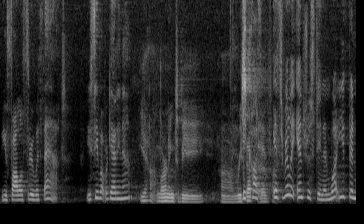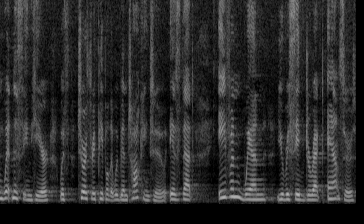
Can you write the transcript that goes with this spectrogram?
you follow through with that. You see what we're getting at? yeah learning to be uh, receptive. Because it's really interesting. And what you've been witnessing here with two or three people that we've been talking to is that even when you receive direct answers,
